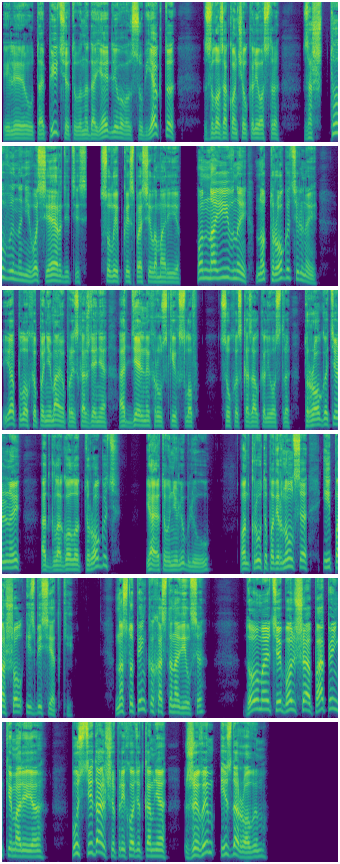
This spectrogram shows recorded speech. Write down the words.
«Или утопить этого надоедливого субъекта?» — зло закончил Калиостро. «За что вы на него сердитесь?» — с улыбкой спросила Мария. «Он наивный, но трогательный. Я плохо понимаю происхождение отдельных русских слов», — сухо сказал Калиостро. «Трогательный от глагола «трогать»?» Я этого не люблю. Он круто повернулся и пошел из беседки. На ступеньках остановился. «Думайте больше о папеньке, Мария. Пусть и дальше приходит ко мне живым и здоровым».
